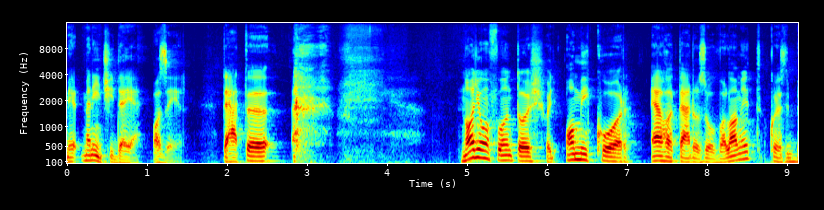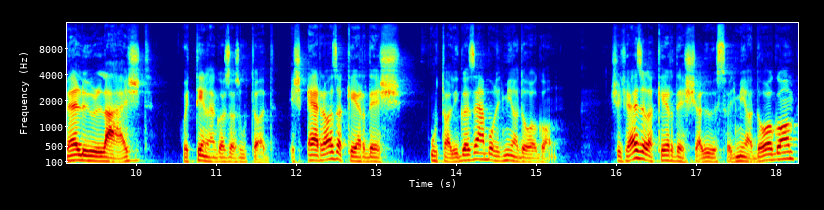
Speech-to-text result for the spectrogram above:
Miért? Mert nincs ideje azért. Tehát nagyon fontos, hogy amikor elhatározol valamit, akkor ezt belül lásd, hogy tényleg az az utad. És erre az a kérdés utal igazából, hogy mi a dolgom. És hogyha ezzel a kérdéssel ülsz, hogy mi a dolgom,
